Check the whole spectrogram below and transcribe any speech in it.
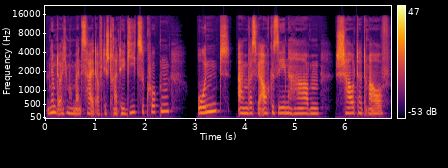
nehmt euch im Moment Zeit, auf die Strategie zu gucken. Und ähm, was wir auch gesehen haben, schaut da drauf,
